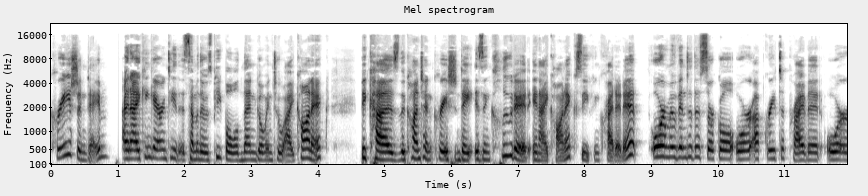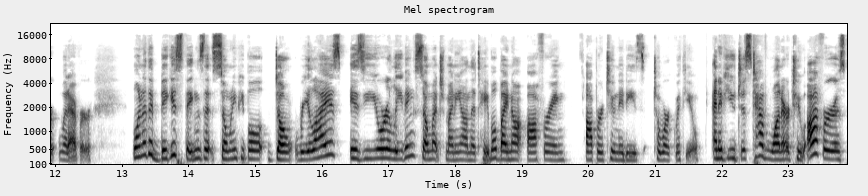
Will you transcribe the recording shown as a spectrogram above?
creation day, and I can guarantee that some of those people will then go into Iconic because the content creation day is included in Iconic, so you can credit it, or move into the circle, or upgrade to private, or whatever one of the biggest things that so many people don't realize is you're leaving so much money on the table by not offering opportunities to work with you. And if you just have one or two offers,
